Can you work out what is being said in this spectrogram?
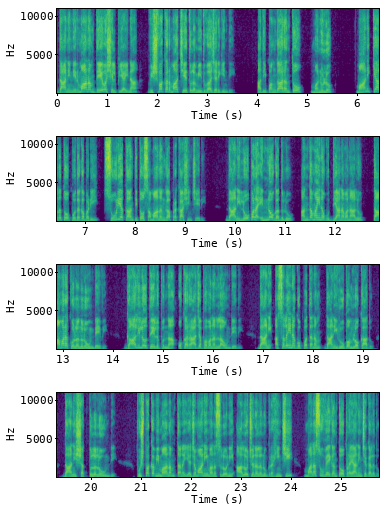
దాని నిర్మాణం దేవశిల్పి అయిన విశ్వకర్మ చేతుల మీదుగా జరిగింది. అది బంగారంతో మనులు మాణిక్యాలతో పొదగబడి సూర్యకాంతితో సమానంగా ప్రకాశించేది. దాని లోపల ఎన్నో గదులు అందమైన ఉద్యానవనాలు తామర కొలనులు ఉండేవి. గాలిలో తేలుపున్న ఒక రాజభవనంలా ఉండేది. దాని అసలైన గొప్పతనం దాని రూపంలో కాదు దాని శక్తులలో ఉంది. పుష్పక విమానం తన యజమాని మనసులోని ఆలోచనలను గ్రహించి మనసు వేగంతో ప్రయాణించగలదు.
